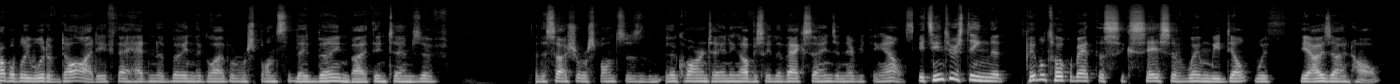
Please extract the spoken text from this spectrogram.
probably would have died if they hadn't have been the global response that there'd been, both in terms of the social responses, the quarantining, obviously the vaccines and everything else. It's interesting that people talk about the success of when we dealt with the ozone hole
